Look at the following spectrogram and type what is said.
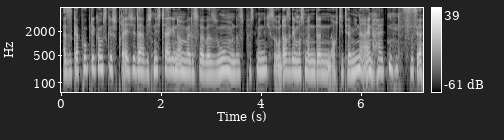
Also es gab Publikumsgespräche, da habe ich nicht teilgenommen, weil das war über Zoom und das passt mir nicht so. Und außerdem muss man dann auch die Termine einhalten. Das ist ja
